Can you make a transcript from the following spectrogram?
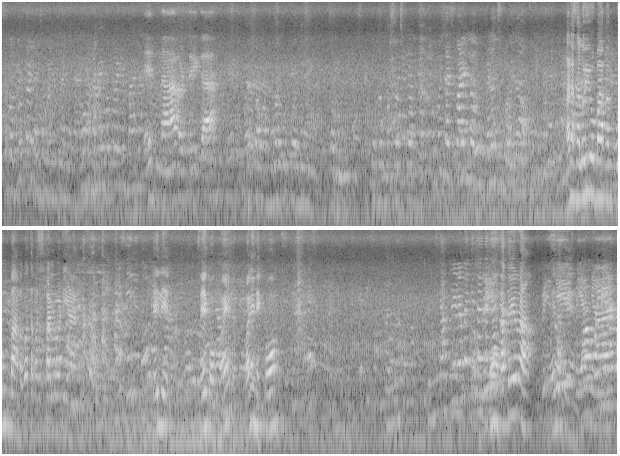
mag-motor nila. Edna Ortega. Massage parlor. Ana sa luyo ba kang kumba magwatag sa parlor diha. Aris kayo na doon? Kailin. Sige kung mo eh. Wani ni kita na Oh, katira. Brisel Ilagin. Pianyar.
